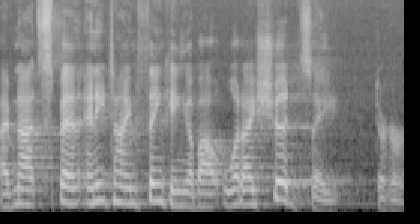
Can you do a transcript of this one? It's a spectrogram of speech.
I've not spent any time thinking about what I should say to her.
